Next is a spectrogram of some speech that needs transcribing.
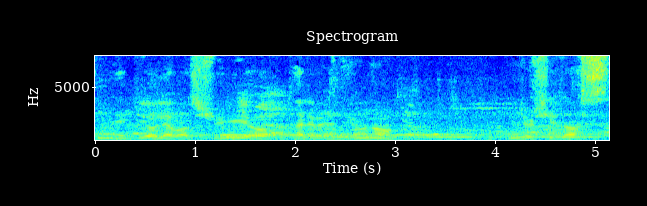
خونگی و لباسشویی و تلویزیون و اینجور چیزاست.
